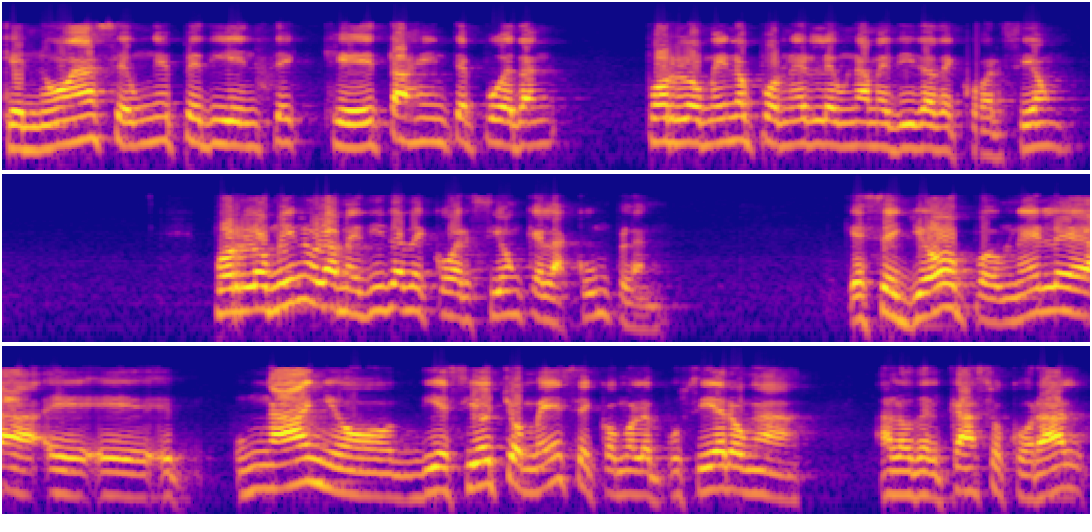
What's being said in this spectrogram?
que no hace un expediente que esta gente puedan por lo menos ponerle una medida de coerción. Por lo menos la medida de coerción que la cumplan. Qué sé yo, ponerle a, eh, eh, un año, 18 meses, como le pusieron a, lo del caso Coral,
